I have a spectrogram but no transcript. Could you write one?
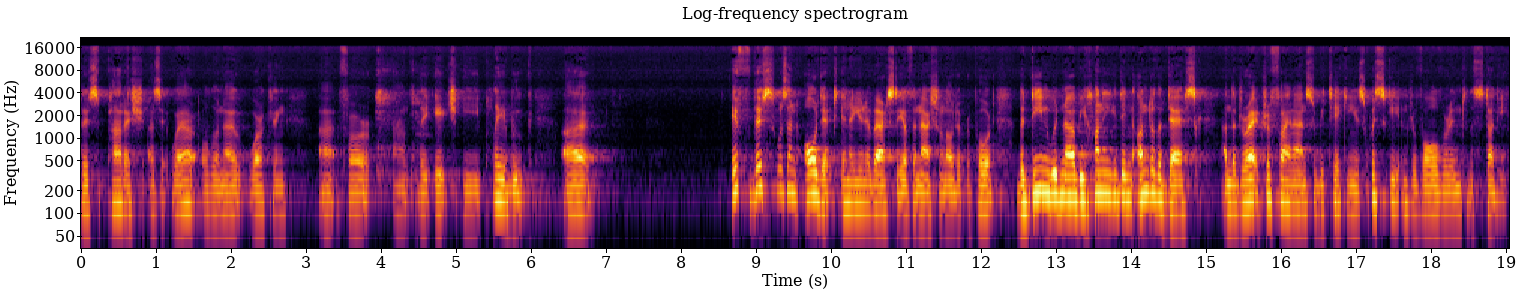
this parish, as it were, although now working uh, for uh, the HE playbook. Uh, if this was an audit in a university of the National Audit Report, the Dean would now be hiding under the desk and the Director of Finance would be taking his whisky and revolver into the study.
